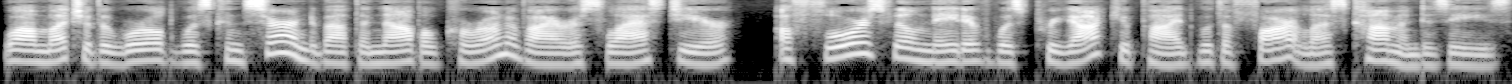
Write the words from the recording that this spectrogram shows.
While much of the world was concerned about the novel coronavirus last year, a Floresville native was preoccupied with a far less common disease.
